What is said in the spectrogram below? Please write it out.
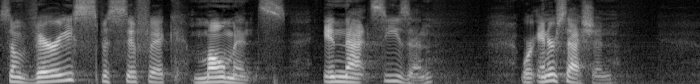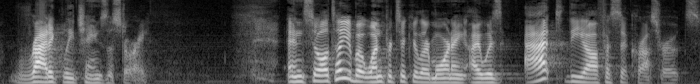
some very specific moments in that season where intercession radically changed the story. And so I'll tell you about one particular morning. I was at the office at Crossroads,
